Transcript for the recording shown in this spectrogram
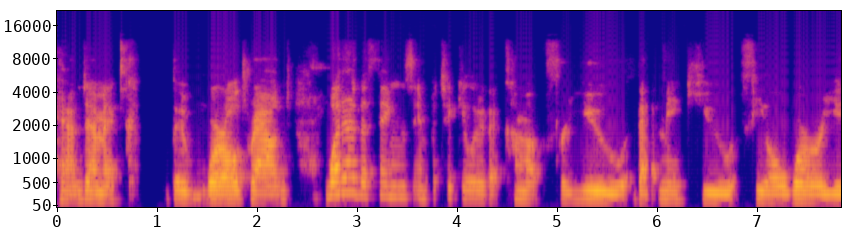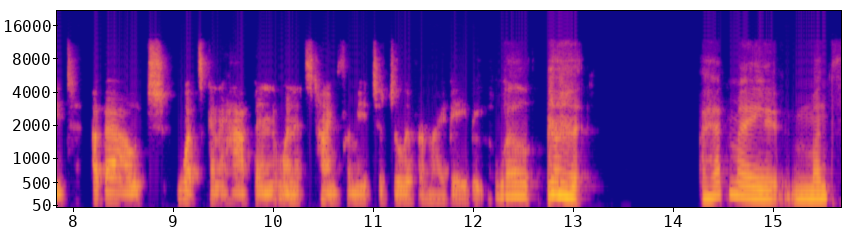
pandemic the world round what are the things in particular that come up for you that make you feel worried about what's going to happen when it's time for me to deliver my baby? Well i had my month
